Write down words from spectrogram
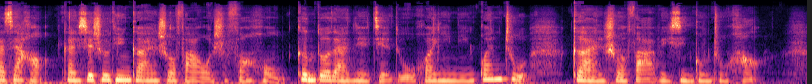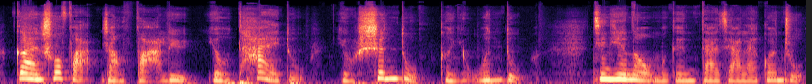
大家好，感谢收听个案说法，我是方红。更多的案件解读，欢迎您关注个案说法微信公众号。个案说法让法律有态度、有深度、更有温度。今天呢，我们跟大家来关注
